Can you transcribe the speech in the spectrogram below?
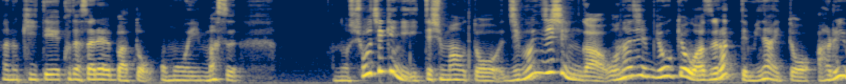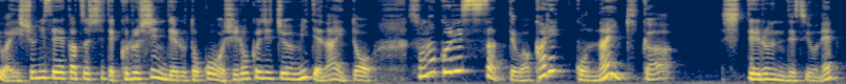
あの、聞いてくださればと思います。あの、正直に言ってしまうと、自分自身が同じ病気を患ってみないと、あるいは一緒に生活してて苦しんでるとこを四六時中見てないと、その苦しさって分かりっこない気がしてるんですよね。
